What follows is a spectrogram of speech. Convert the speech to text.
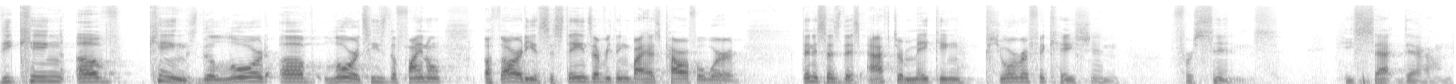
the King of kings, the Lord of lords. He's the final authority and sustains everything by His powerful word. Then it says this after making purification for sins, He sat down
